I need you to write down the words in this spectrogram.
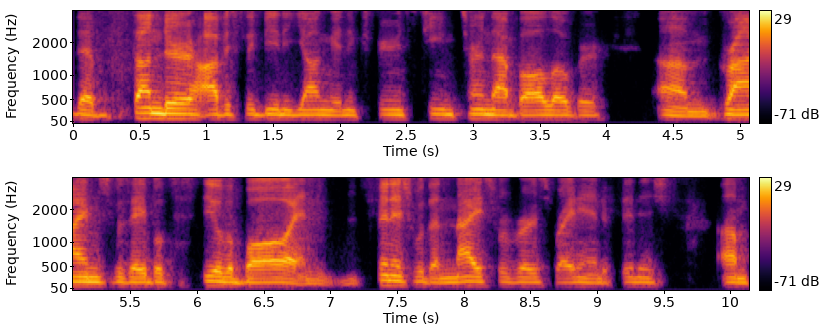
the Thunder, obviously being a young and experienced team, turned that ball over. Um, Grimes was able to steal the ball and finish with a nice reverse right-handed finish um,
